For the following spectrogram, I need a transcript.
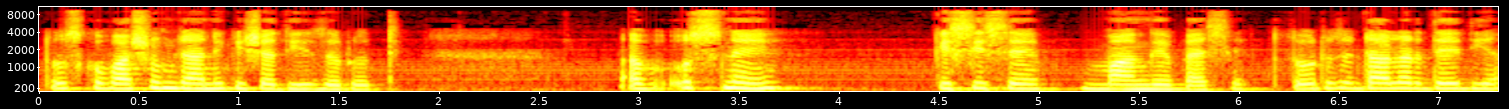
تو اس کو واش روم جانے کی شدید ضرورت تھی۔ اب اس نے کسی سے مانگے پیسے تو اسے ڈالر دے دیا۔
